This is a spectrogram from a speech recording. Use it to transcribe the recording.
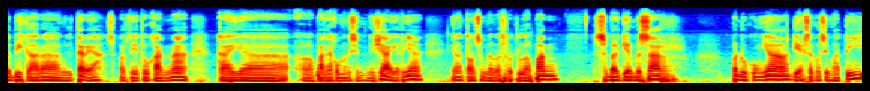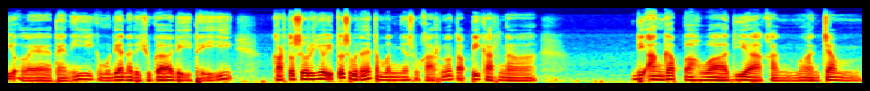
lebih ke arah militer ya seperti itu. Karena kayak eh, Partai Komunis Indonesia akhirnya yang tahun 1948 sebagian besar pendukungnya dieksekusi mati oleh TNI kemudian ada juga DITI Kartosuryo itu sebenarnya temannya Soekarno tapi karena dianggap bahwa dia akan mengancam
